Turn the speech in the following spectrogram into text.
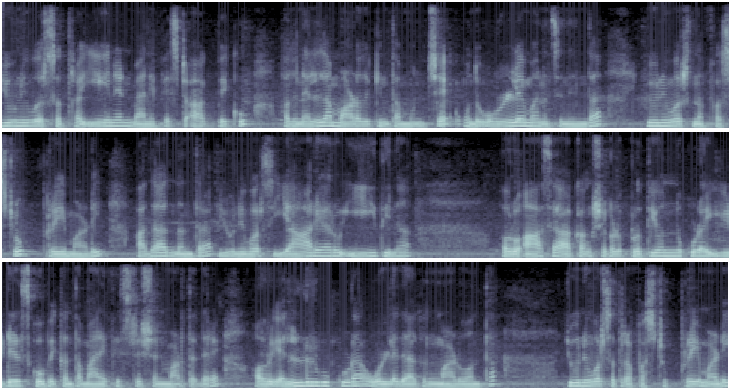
ಯೂನಿವರ್ಸ್ ಹತ್ರ ಏನೇನು ಮ್ಯಾನಿಫೆಸ್ಟ್ ಆಗಬೇಕು ಅದನ್ನೆಲ್ಲ ಮಾಡೋದಕ್ಕಿಂತ ಮುಂಚೆ ಒಂದು ಒಳ್ಳೆ ಮನಸ್ಸಿನಿಂದ ಯೂನಿವರ್ಸ್ನ ಫಸ್ಟು ಪ್ರೇ ಮಾಡಿ, ಅದಾದ ನಂತರ ಯೂನಿವರ್ಸ್ ಯಾರ್ಯಾರು ಈ ದಿನ ಅವರು ಆಸೆ ಆಕಾಂಕ್ಷೆಗಳು ಪ್ರತಿಯೊಂದು ಕೂಡ ಈಡೇರಿಸ್ಕೋಬೇಕಂತ ಮ್ಯಾನಿಫೆಸ್ಟೇಷನ್ ಮಾಡ್ತಾ ಇದ್ದಾರೆ. ಅವರು ಎಲ್ರಿಗೂ ಕೂಡ ಒಳ್ಳೆಯದಾಗಂಗೆ ಮಾಡುವಂಥ ಯೂನಿವರ್ಸ್ ಹತ್ರ ಫಸ್ಟು ಪ್ರೇ ಮಾಡಿ.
